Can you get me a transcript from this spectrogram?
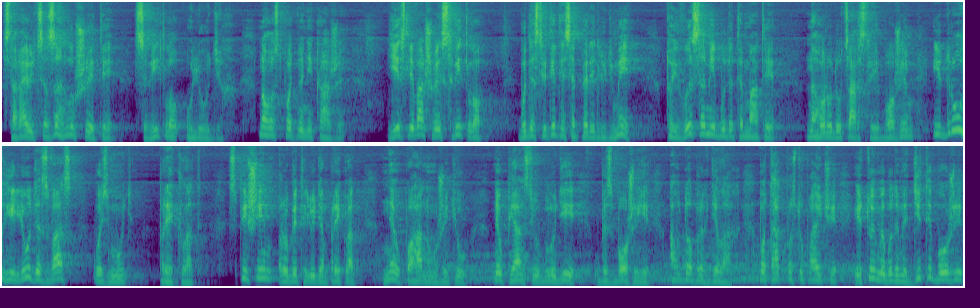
стараються заглушити світло у людях. Но Господь нині каже, якщо ваше світло буде світитися перед людьми, то й ви самі будете мати нагороду Царстві Божому, і другі люди з вас візьмуть приклад. Спішим робити людям приклад не в поганому життю, не в п'янстві, в блуді, в безбожії, а в добрих ділах. Бо так поступаючи, і тут ми будемо діти Божі,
